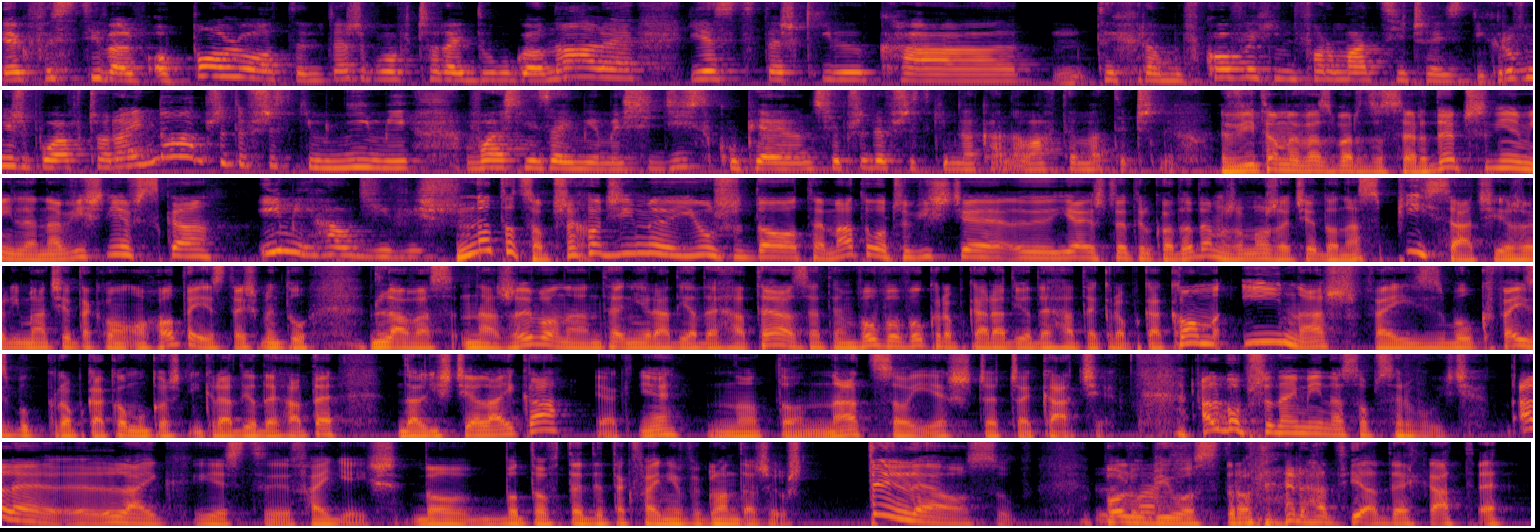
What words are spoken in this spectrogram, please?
jak festiwal w Opolu, o tym też było wczoraj długo, no ale jest też kilka tych ramówkowych informacji, część z nich również była wczoraj, no a przede wszystkim nimi właśnie zajmiemy się dziś, skupiając się przede wszystkim na kanałach tematycznych. Witamy Was bardzo serdecznie, Milena Wiśniewska i Michał Dziwisz. No to co, przechodzimy już do tematu. Oczywiście y, ja jeszcze tylko dodam, że możecie do nas pisać, jeżeli macie taką ochotę. Jesteśmy tu dla Was na żywo na antenie Radia DHT, a zatem www.radiodht.com i nasz Facebook, facebook.com ukośnik Radio DHT. Daliście lajka? Jak nie, no to na co jeszcze czekacie? Albo przynajmniej nas obserwujcie. Ale like jest fajniejszy, bo, bo to wtedy tak fajnie wygląda, że już tyle osób polubiło no stronę Radia DHT.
